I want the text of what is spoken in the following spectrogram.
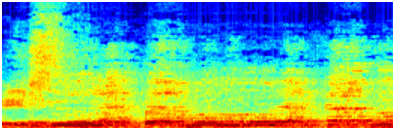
యేసు రక్తము రక్తము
